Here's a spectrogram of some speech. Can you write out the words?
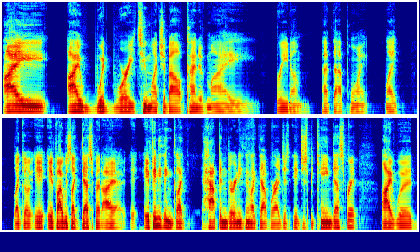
I I would worry too much about kind of my freedom at that point. Like like uh, if I was like desperate, I if anything like happened or anything like that where I just it just became desperate, I would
